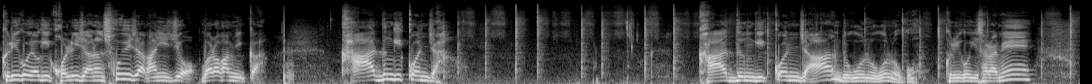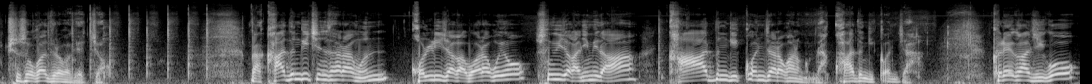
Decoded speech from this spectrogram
그리고 여기 권리자는 소유자가 아니죠. 뭐라고 합니까? 가등기권자. 가등기권자 누구누구 누구. 그리고 이 사람의 주소가 들어가겠죠. 가등기 친 사람은 권리자가 뭐라고요? 소유자가 아닙니다. 가등기권자라고 하는 겁니다. 가등기권자. 그래가지고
